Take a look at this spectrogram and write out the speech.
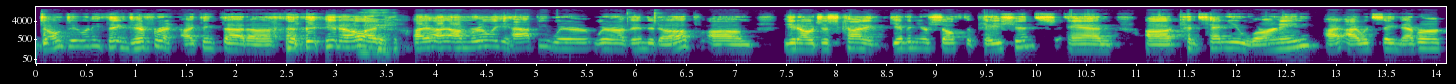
don't do anything different. I think that uh, you know I, I I'm really happy where where I've ended up. Um, you know, just kind of giving yourself the patience and uh, continue learning. I, I would say never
